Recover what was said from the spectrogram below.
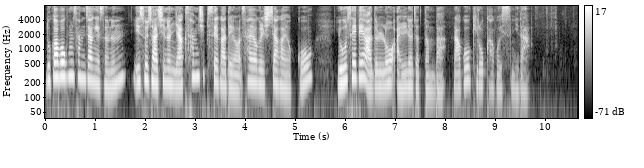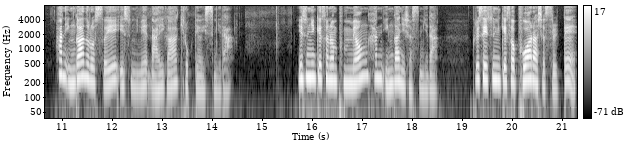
누가복음 3장에서는 예수 자신은 약 30세가 되어 사역을 시작하였고 요셉의 아들로 알려졌던 바라고 기록하고 있습니다. 한 인간으로서의 예수님의 나이가 기록되어 있습니다. 예수님께서는 분명 한 인간이셨습니다. 그래서 예수님께서 부활하셨을 때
